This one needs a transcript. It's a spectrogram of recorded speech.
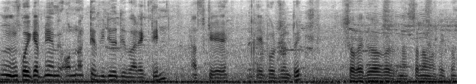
হুম, কই কাপ নিয়ে আমি অন্য একটা ভিডিও দেবো আরেকদিন। আজকে এই পর্যন্তই। সবাই দোয়া করবেন। আসসালামু আলাইকুম।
